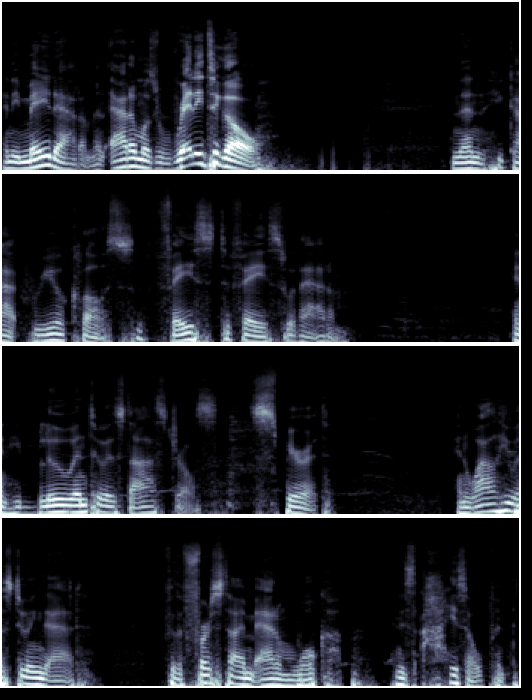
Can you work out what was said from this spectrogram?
And he made Adam, and Adam was ready to go. And then he got real close, face to face with Adam. And he blew into his nostrils spirit. And while he was doing that, for the first time, Adam woke up and his eyes opened.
